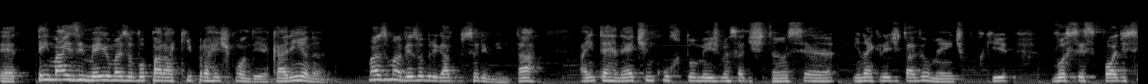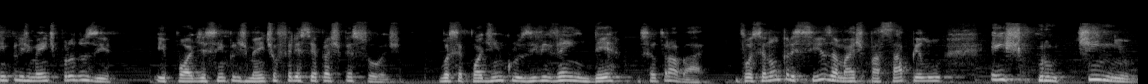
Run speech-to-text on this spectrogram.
É, tem mais e-mail, mas eu vou parar aqui para responder. Karina, mais uma vez obrigado por seu e-mail, tá? A internet encurtou mesmo essa distância inacreditavelmente, porque você pode simplesmente produzir e pode simplesmente oferecer para as pessoas. Você pode inclusive vender o seu trabalho. Você não precisa mais passar pelo escrutínio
